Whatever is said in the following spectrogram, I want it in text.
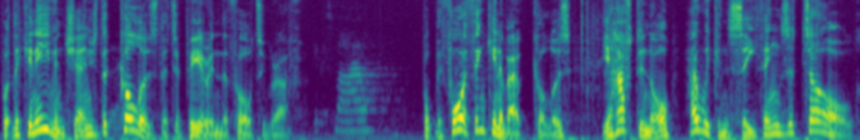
but they can even change the colours that appear in the photograph. But before thinking about colours, you have to know how we can see things at all.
